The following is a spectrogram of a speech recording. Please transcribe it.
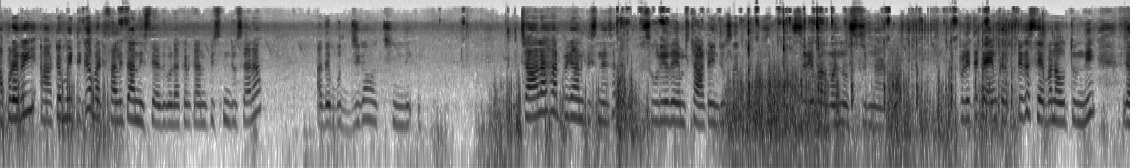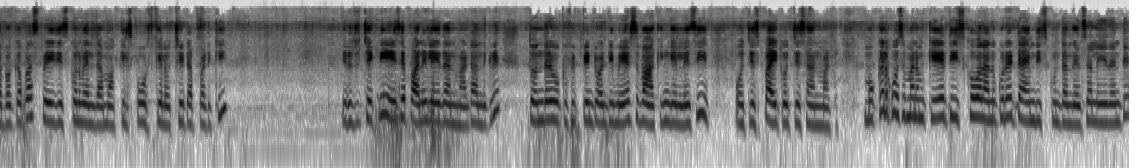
అప్పుడు అవి ఆటోమేటిక్గా వాటి ఫలితాన్ని ఇస్తాయి. అది కూడా అక్కడ కనిపిస్తుంది చూసారా? అదే బుజ్జిగా వచ్చింది. చాలా హ్యాపీగా అనిపిస్తుంది సార్. సూర్యోదయం స్టార్ట్ అయింది చూసాను సూర్య భగవాన్ వస్తున్నాడు. ఇప్పుడైతే టైం కరెక్ట్గా సెవెన్ అవుతుంది. గబగబా స్ప్రే చేసుకొని వెళ్దాము అఖిల్ స్పోర్ట్స్కి వెళ్ళి వచ్చేటప్పటికి. ఈరోజు చట్నీ వేసే పని లేదనమాట. అందుకని తొందరగా ఒక ఫిఫ్టీన్ ట్వంటీ మినిట్స్ వాకింగ్ వెళ్ళేసి వచ్చేసి పైకి వచ్చేసాను అనమాట. మొక్కల కోసం మనం కేర్ తీసుకోవాలనుకునే టైం తీసుకుంటాం తెలుసా? లేదంటే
